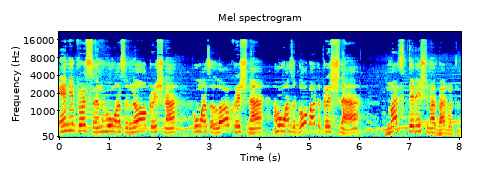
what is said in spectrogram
any person who wants to know Krishna, who wants to love Krishna, who wants to go back to Krishna, must study Srimad Bhagavatam.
